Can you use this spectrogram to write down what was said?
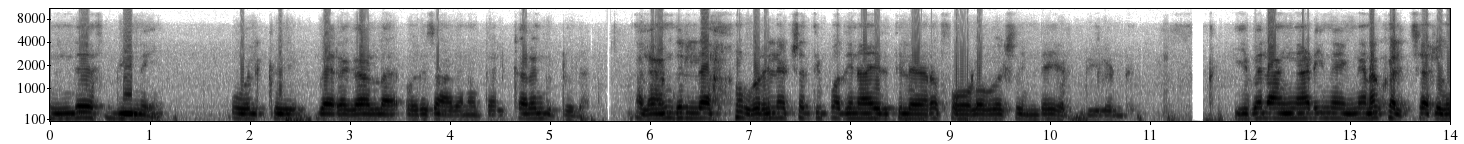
എന്റെ എഫ് ബിന്ന് ഓൽക്ക് വരകാനുള്ള ഒരു സാധനം തൽക്കാലം കിട്ടൂല. അലഹമില്ല ഒരു ലക്ഷത്തി പതിനായിരത്തിലേറെ ഫോളോവേഴ്സ് എന്റെ എഫ് ബിയിലുണ്ട് ഇവൽ അങ്ങാടിന്ന് എങ്ങനെ കൊലച്ചാലും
